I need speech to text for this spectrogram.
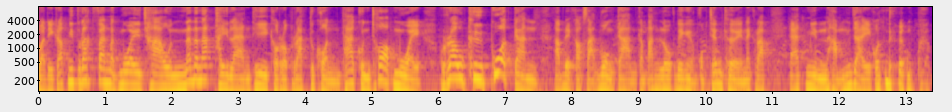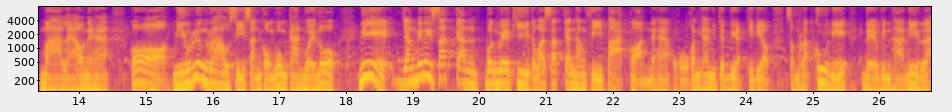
สวัสดีครับ มิตรรักแฟนหมัดมวยชาวนันนะไทยแลนด์ที่เคารพรักทุกคน ถ้าคุณชอบมวย เราคือพวกกัน อัปเดตข่าวสารวงการกำปั้นโลกด้วยเงินผมเช่นเคยนะครับ แอดมินหำใหญ่คนเดิมมาแล้วนะฮะ ก็มีเรื่องราวสีสันของวงการมวยโลก นี่ยังไม่ได้ซัดกันบนเวที แต่ว่าซัดกันทางฝีปากก่อนนะฮะ โอ้โห ค่อนข้างที่จะเดือดทีเดียวสำหรับคู่นี้เดวินฮานี่และ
